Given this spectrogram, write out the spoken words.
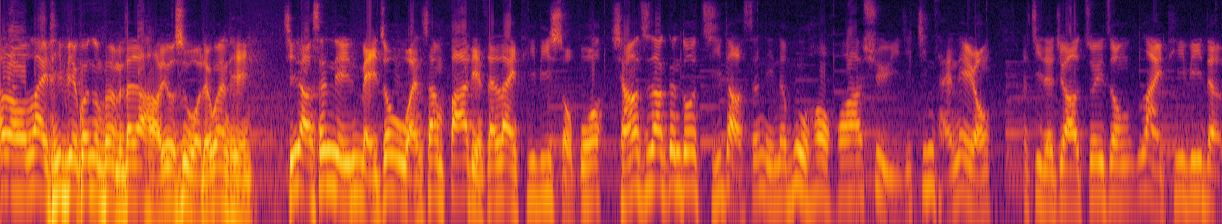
Hello，Line TV 的观众朋友们，大家好，又是我刘冠廷。《极岛森林》每周五晚上八点在 Line TV 首播，想要知道更多《极岛森林》的幕后花絮以及精彩内容，那记得就要追踪 Line TV 的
